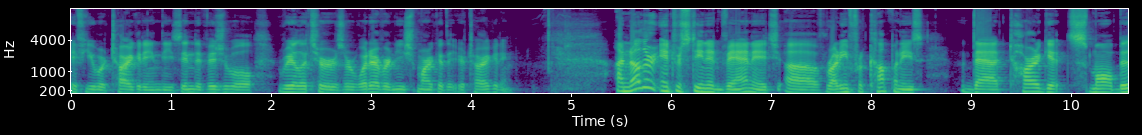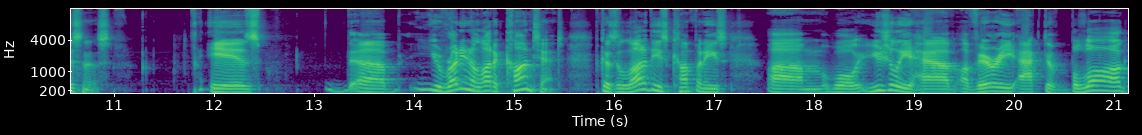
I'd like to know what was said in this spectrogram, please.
if you were targeting these individual realtors or whatever niche market that you're targeting. Another interesting advantage of writing for companies that target small business is uh, you're writing a lot of content because a lot of these companies um, will usually have a very active blog.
